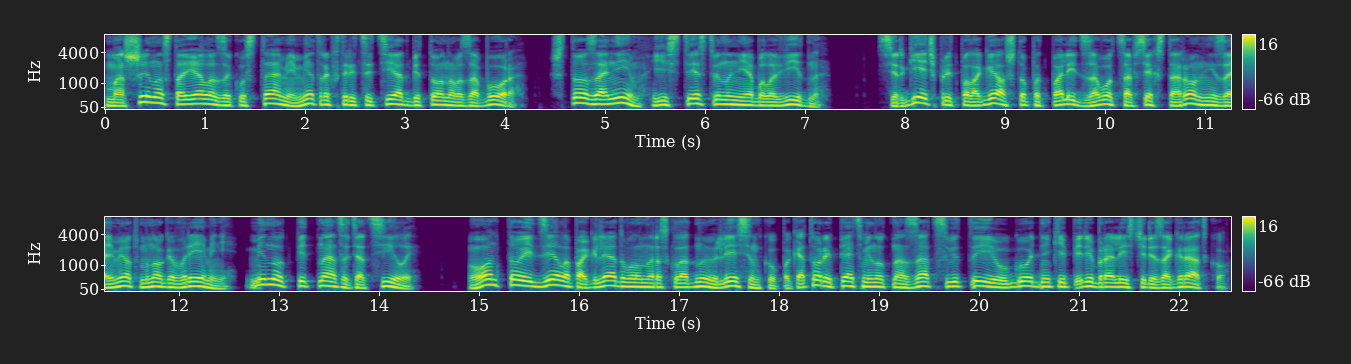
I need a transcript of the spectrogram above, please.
Машина стояла за кустами метрах в 30 от бетонного забора. Что за ним, естественно, не было видно. Сергеич предполагал, что подпалить завод со всех сторон не займет много времени, минут 15 от силы. Он то и дело поглядывал на раскладную лесенку, по которой пять минут назад святые угодники перебрались через оградку.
